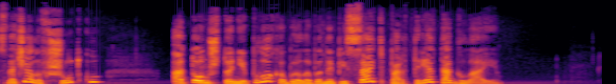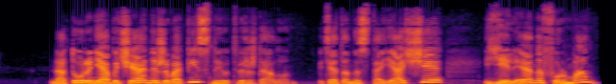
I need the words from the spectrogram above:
сначала в шутку, о том, что неплохо было бы написать портрет Аглаи. Натура необычайно живописная, утверждал он, ведь это настоящая Елена Фурман.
